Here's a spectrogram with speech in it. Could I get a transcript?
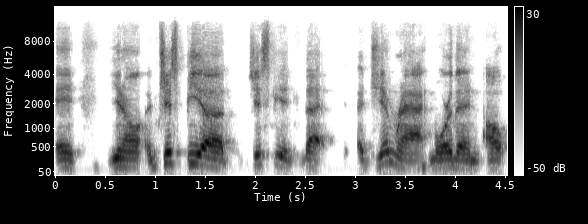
It- you know just be a just be a, that a gym rat more than oh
